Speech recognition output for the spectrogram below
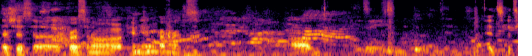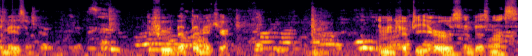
That's just a personal opinion preference. Um, it's it's amazing the food that they make here. I mean, 50 years in business.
